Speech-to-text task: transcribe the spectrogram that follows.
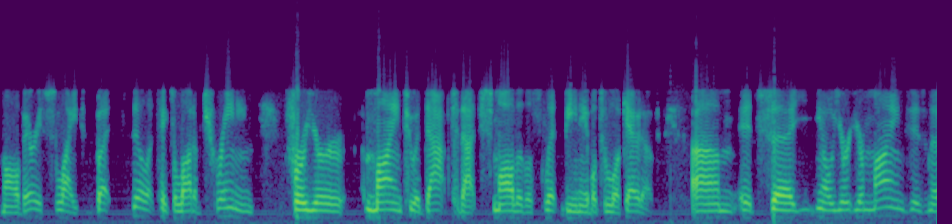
small, very slight, but still it takes a lot of training for your mind to adapt to that small little slit being able to look out of. Um, it's uh, you know your your mind is, a,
